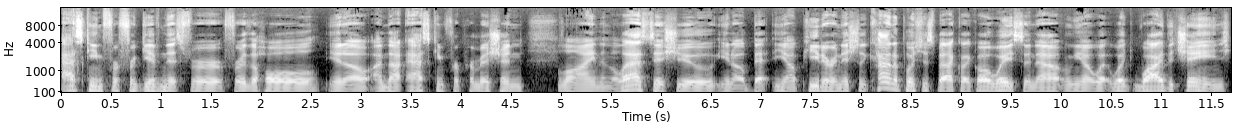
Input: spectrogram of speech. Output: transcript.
asking for forgiveness for for the whole, you know, I'm not asking for permission line in the last issue, you know, be, you know, Peter initially kind of pushes back like, "Oh, wait, so now, you know, what what why the change?"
